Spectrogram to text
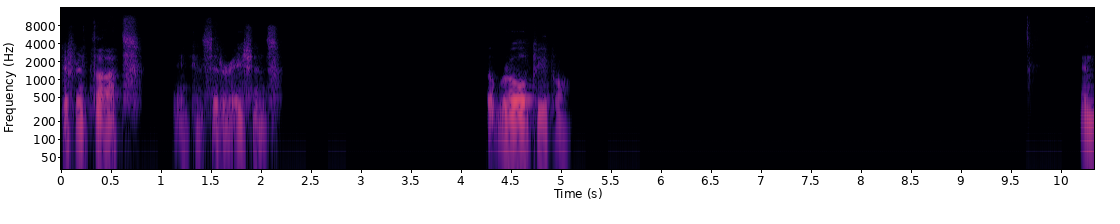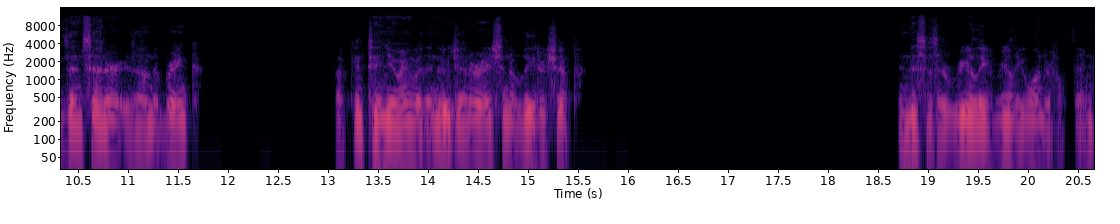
different thoughts and considerations. But we're old people. And Zen Center is on the brink of continuing with a new generation of leadership. And this is a really, really wonderful thing.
